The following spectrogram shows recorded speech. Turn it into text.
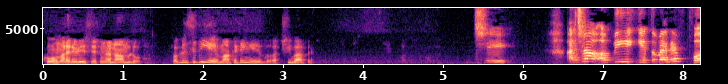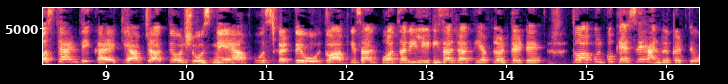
खूब हमारे रेडियो स्टेशन का नाम लो। पब्लिसिटी है मार्केटिंग है तो अच्छी बात है। जी। अच्छा अभी ये तो मैंने फ़र्स्ट हैंड देखा है कि आप जाते हो शोज़ में आप होस्ट करते हो तो आपके साथ बहुत सारी लेडीज़ आ जाती है फ्लर्ट करते तो आप उनको कैसे हैंडल करते हो?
